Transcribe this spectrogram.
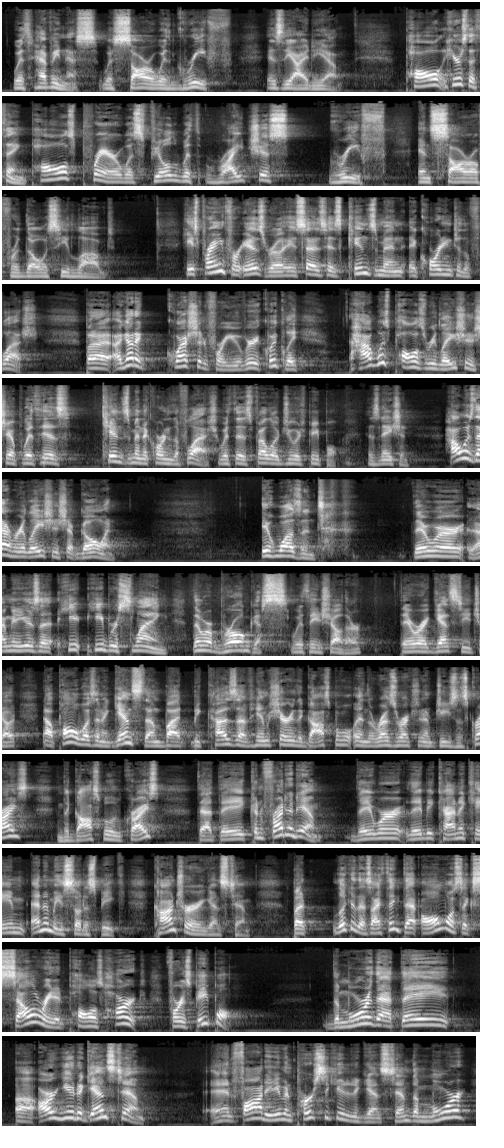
with heaviness, with sorrow, with grief, is the idea. Paul, here's the thing Paul's prayer was filled with righteous grief and sorrow for those he loved. He's praying for Israel. He says his kinsmen according to the flesh. But I, I got a question for you very quickly. How was Paul's relationship with his kinsmen according to the flesh, with his fellow Jewish people, his nation? How was that relationship going? It wasn't. There were, I'm going to use a Hebrew slang, there were b'rogez with each other. They were against each other. Now, Paul wasn't against them, but because of him sharing the gospel and the resurrection of Jesus Christ and the gospel of Christ, that they confronted him. They were, they kind of came enemies, so to speak, contrary against him. But look at this. I think that almost accelerated Paul's heart for his people. The more that they uh, argued against him and fought and even persecuted against him, the more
